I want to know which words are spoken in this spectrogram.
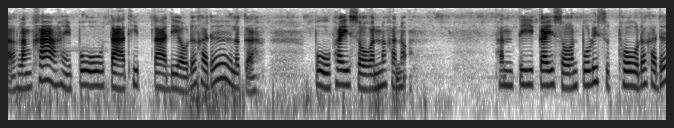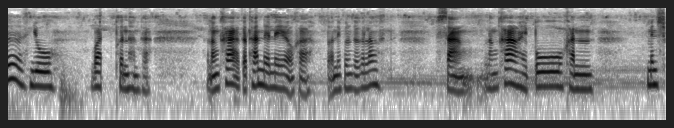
ค่ะหลังค่าให้ปูตาทิพตาเดียวเด้อค่ะ เด้อแล้วก็ปูไพศรเนะคะเนาะพันตีไกรสอนปุริสุทธโธเด้อค่ะ เด้ออยู่วัดเพิ่นหันค่ะ หลังค่ากับท่านได้แล้วค่ะ ตอนนี้เพิ่นก็กำลังสั่งหลังค่าให้ปูคันแม่นโช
